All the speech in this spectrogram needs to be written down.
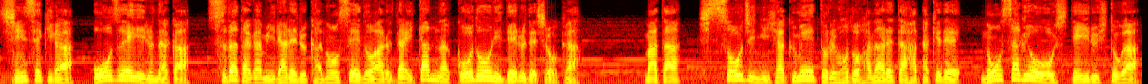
親戚が大勢いる中、姿が見られる可能性のある大胆な行動に出るでしょうか。また、失踪時に100メートルほど離れた畑で農作業をしている人が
